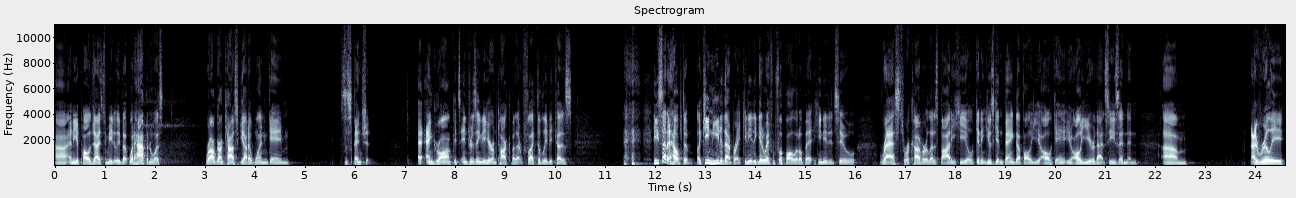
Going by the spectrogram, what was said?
Uh, and he apologized immediately. But what happened was Rob Gronkowski got a one game suspension. and Gronk, it's interesting to hear him talk about that reflectively because he said it helped him. Like he needed that break. He needed to get away from football a little bit. He needed to rest, recover, let his body heal. Getting he was getting banged up all year, all game, you know, all year that season, and um, I really.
